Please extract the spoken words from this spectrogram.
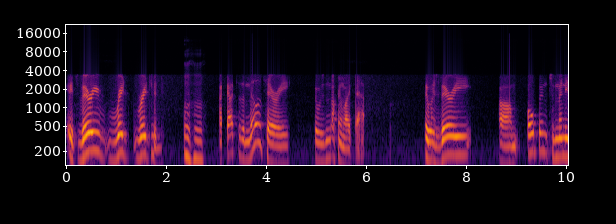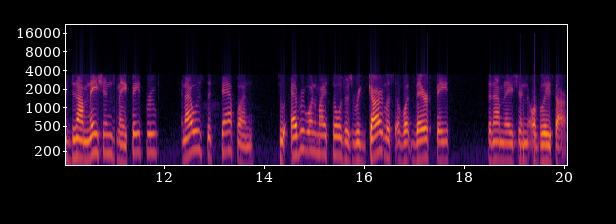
It's very rig- rigid. Mm-hmm. I got to the military, it was nothing like that. It was very um, open to many denominations, many faith groups, and I was the chaplain to every one of my soldiers, regardless of what their faith, denomination, or beliefs are.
